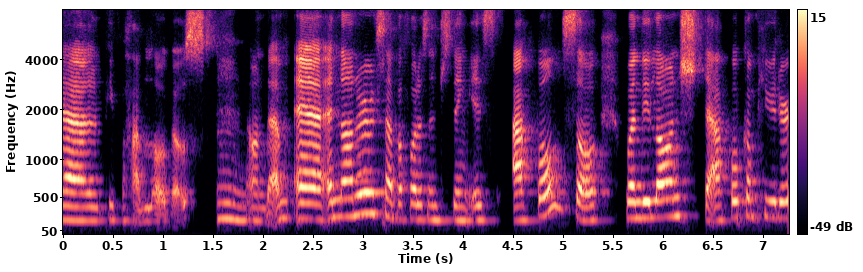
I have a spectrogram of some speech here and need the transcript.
uh, people have logos. Mm. on them. Uh, another example for us interesting is Apple. So when they launched the Apple computer,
